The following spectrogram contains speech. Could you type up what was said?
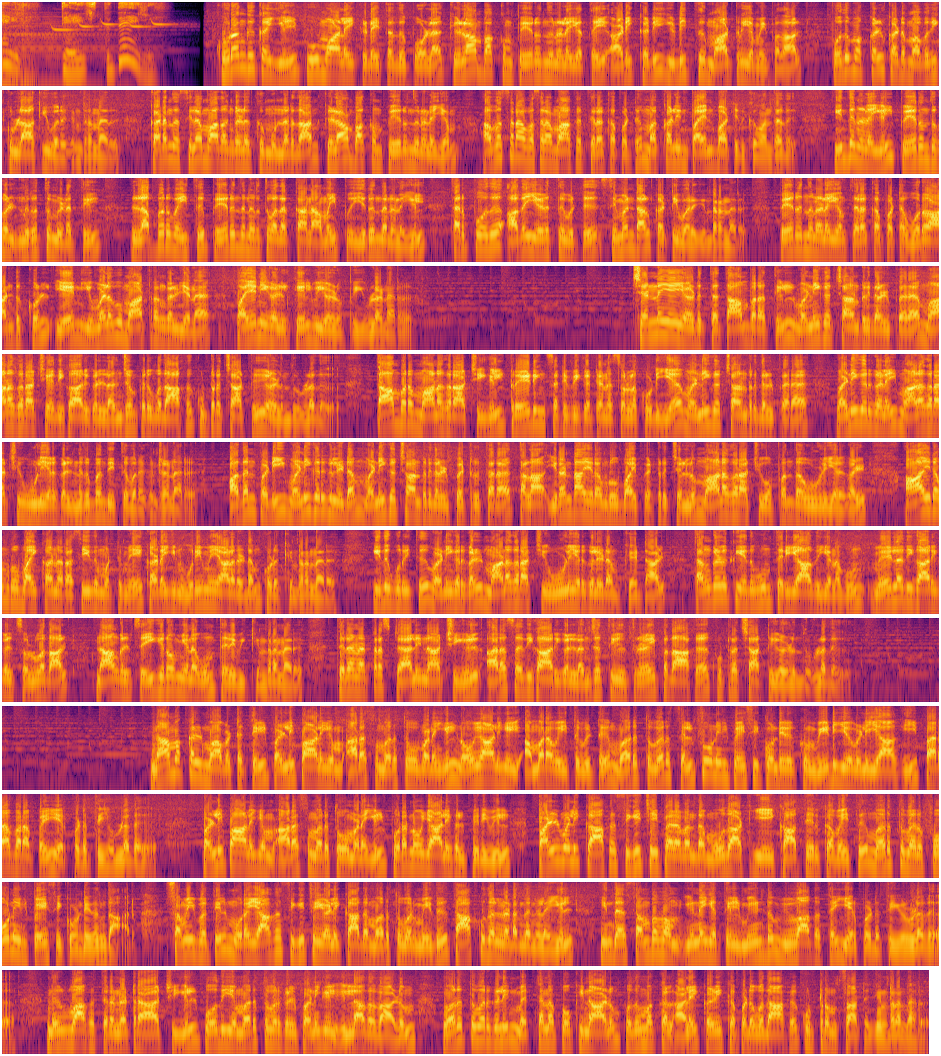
Taste the Daily. குரங்கு கையில் பூமாலை கிடைத்தது போல கிளாம்பாக்கம் பேருந்து நிலையத்தை அடிக்கடி இடித்து மாற்றியமைப்பதால் பொதுமக்கள் கடும் அவதிக்குள்ளாகி வருகின்றனர். கடந்த சில மாதங்களுக்கு முன்னர்தான் கிளாம்பாக்கம் பேருந்து நிலையம் அவசர அவசரமாக திறக்கப்பட்டு மக்களின் பயன்பாட்டிற்கு வந்தது. இந்த நிலையில் பேருந்துகள் நிறுத்தும் இடத்தில் லப்பர் வைத்து பேருந்து நிறுத்துவதற்கான அமைப்பு இருந்த நிலையில் தற்போது அதை எடுத்துவிட்டு சிமெண்டால் கட்டி வருகின்றனர். பேருந்து நிலையம் திறக்கப்பட்ட ஒரு ஆண்டுக்குள் ஏன் இவ்வளவு மாற்றங்கள் என பயணிகள் கேள்வி எழுப்பியுள்ளனர். சென்னையை அடுத்த தாம்பரத்தில் வணிகச் சான்றிதழ் பெற மாநகராட்சி அதிகாரிகள் லஞ்சம் பெறுவதாக குற்றச்சாட்டு எழுந்துள்ளது. தாம்பரம் மாநகராட்சியில் ட்ரேடிங் சர்டிபிகேட் என சொல்லக்கூடிய வணிகச் சான்றிதழ் பெற வணிகர்களை மாநகராட்சி ஊழியர்கள் நிர்பந்தித்து வருகின்றனர். அதன்படி வணிகர்களிடம் வணிகச் சான்றிதழ் பெற்றுத்தர தலா இரண்டாயிரம் ரூபாய் பெற்றுச் செல்லும் மாநகராட்சி ஒப்பந்த ஊழியர்கள் ஆயிரம் ரூபாய்க்கான ரசீது மட்டுமே கடையின் உரிமையாளரிடம் கொடுக்கின்றனர். இது குறித்து வணிகர்கள் மாநகராட்சி ஊழியர்களிடம் கேட்டால் தங்களுக்கு எதுவும் தெரியாது எனவும் மேலதிகாரிகள் சொல்வதால் நாங்கள் செய்கிறோம் எனவும் தெரிவிக்கின்றனர். திறனற்ற ஸ்டாலின் ஆட்சியில் அரசு அதிகாரிகள் லஞ்சத்தில் திளைப்பதாக குற்றச்சாட்டு எழுந்துள்ளது. நாமக்கல் மாவட்டத்தில் பள்ளிப்பாளையம் அரசு மருத்துவமனையில் நோயாளியை அமர வைத்துவிட்டு மருத்துவர் செல்போனில் பேசிக் கொண்டிருக்கும் வீடியோ வெளியாகி பரபரப்பை ஏற்படுத்தியுள்ளது. பள்ளிப்பாளையம் அரசு மருத்துவமனையில் புறநோயாளிகள் பிரிவில் பல்வழிக்காக சிகிச்சை பெற வந்த மூதாட்டியை காத்திருக்க வைத்து மருத்துவர் போனில் பேசிக் கொண்டிருந்தார். சமீபத்தில் முறையாக சிகிச்சை அளிக்காத மருத்துவர் மீது தாக்குதல் நடந்த நிலையில் இந்த சம்பவம் இணையத்தில் மீண்டும் விவாதத்தை ஏற்படுத்தியுள்ளது. நிர்வாக திறனற்ற ஆட்சியில் போதிய மருத்துவர்கள் பணியில் இல்லாததாலும் மருத்துவர்களின் மெத்தன போக்கினாலும் பொதுமக்கள் அலைக்கழிக்கப்படுவதாக குற்றம் சாட்டுகின்றனர்.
